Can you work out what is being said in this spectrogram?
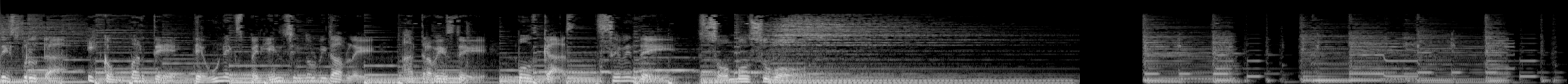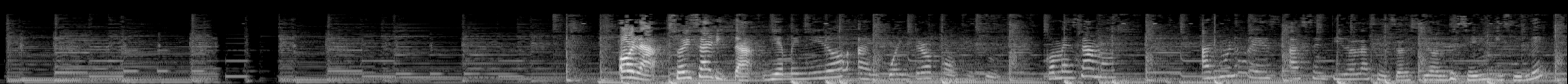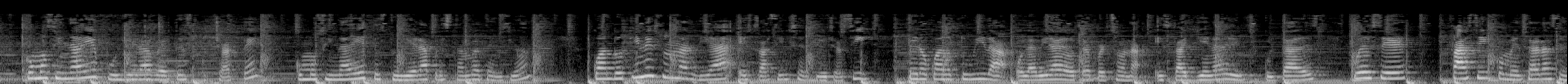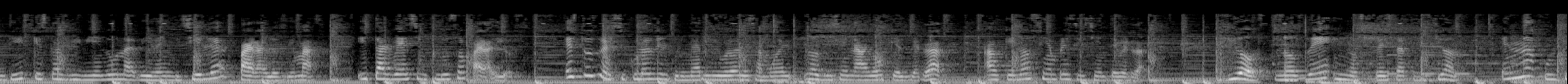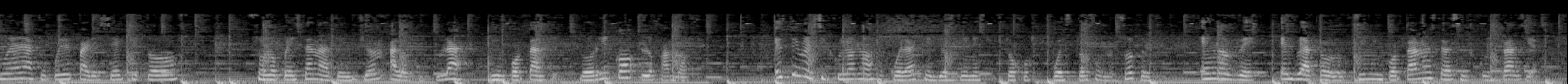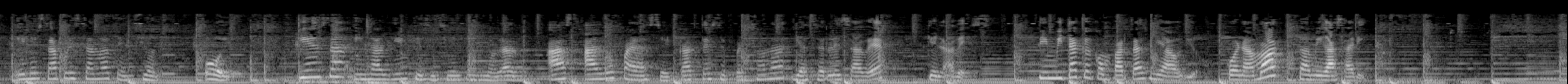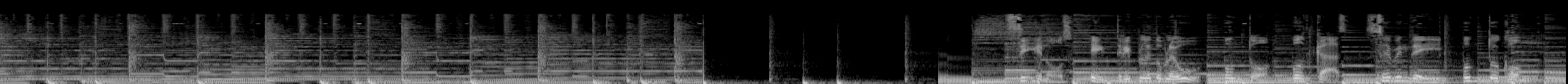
Disfruta y comparte de una experiencia inolvidable a través de Podcast 7 Day. Somos su voz. Hola, soy Sarita. Bienvenido a Encuentro con Jesús. Comenzamos. ¿Alguna vez has sentido la sensación de ser invisible? Como si nadie pudiera verte escucharte, como si nadie te estuviera prestando atención. Cuando tienes un mal día es fácil sentirse así, pero cuando tu vida o la vida de otra persona está llena de dificultades, puede ser fácil comenzar a sentir que estás viviendo una vida invisible para los demás y tal vez incluso para Dios. Estos versículos del primer libro de Samuel nos dicen algo que es verdad, aunque no siempre se siente verdad. Dios nos ve y nos presta atención. En una cultura en la que puede parecer que todos solo prestan atención a lo popular, lo importante, lo rico, lo famoso. Este versículo nos recuerda que Dios tiene sus ojos puestos en nosotros. Él nos ve, Él ve a todos, sin importar nuestras circunstancias. Él está prestando atención hoy. Piensa en alguien que se siente ignorado. Haz algo para acercarte a esa persona y hacerle saber que la ves. Te invito a que compartas mi audio. Con amor, tu amiga Sarita. Síguenos en www.podcast7day.com.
